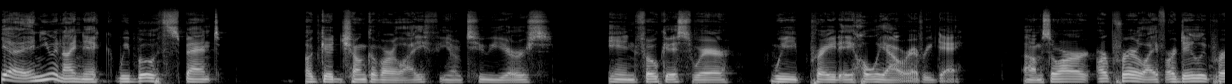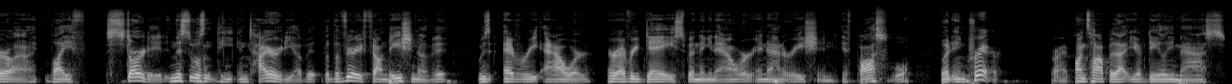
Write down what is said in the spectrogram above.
Yeah, and you and I, Nick, we both spent a good chunk of our life, you know, two years in focus where we prayed a holy hour every day. Um, so our our prayer life, our daily prayer life started, and this wasn't the entirety of it, but the very foundation of it was every hour or every day spending an hour in adoration, if possible, but in prayer. Right. On top of that, you have daily mass.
